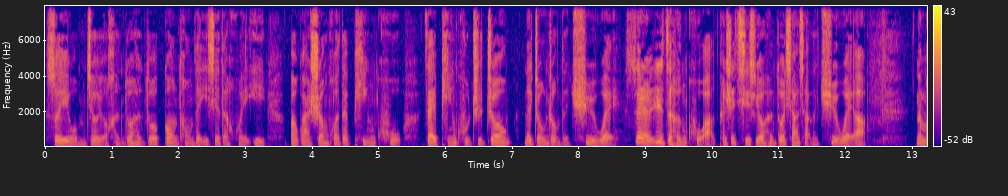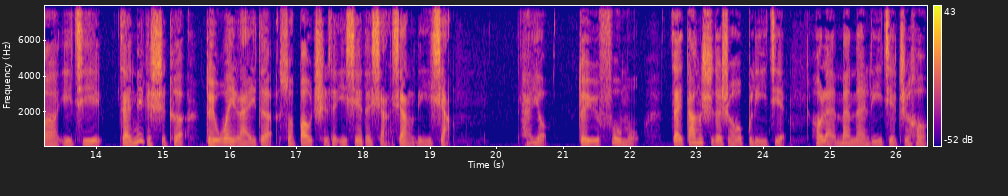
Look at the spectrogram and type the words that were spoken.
所以我们就有很多很多共同的一些的回忆，包括生活的贫苦。在贫苦之中，那种种的趣味，虽然日子很苦啊，可是其实有很多小小的趣味啊。那么，以及在那个时刻对未来的所抱持的一些的想象、理想，还有对于父母在当时的时候不理解，后来慢慢理解之后，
